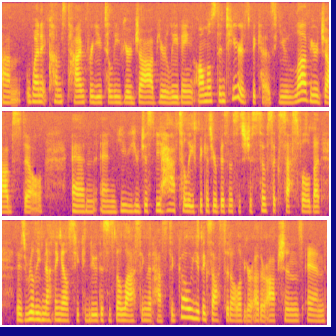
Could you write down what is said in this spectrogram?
um, when it comes time for you to leave your job, you're leaving almost in tears because you love your job still. And, and you, you just you have to leave because your business is just so successful but there's really nothing else you can do. This is the last thing that has to go. You've exhausted all of your other options and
